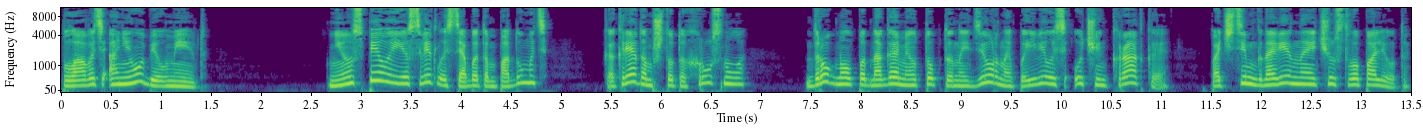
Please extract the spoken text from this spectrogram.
Плавать они обе умеют. Не успела ее светлость об этом подумать, как рядом что-то хрустнуло, дрогнул под ногами утоптанный дерн, и появилось очень краткое, почти мгновенное чувство полета.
